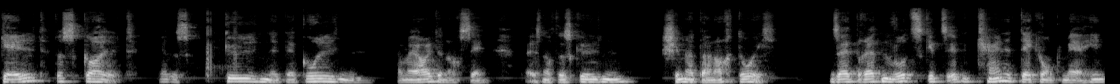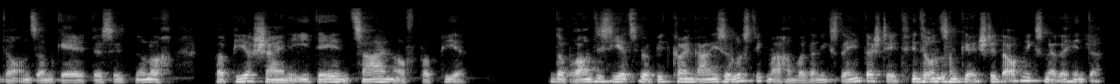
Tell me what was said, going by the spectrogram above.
Geld das Gold. Ja, das Güldene, der Gulden. Kann man ja heute noch sehen. Da ist noch das Gülden schimmert da noch durch. Seit Bretton Woods gibt es eben keine Deckung mehr hinter unserem Geld. Das sind nur noch Papierscheine, Ideen, Zahlen auf Papier. Und da brauchen die sich jetzt über Bitcoin gar nicht so lustig machen, weil da nichts dahinter steht. Hinter unserem Geld steht auch nichts mehr dahinter.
